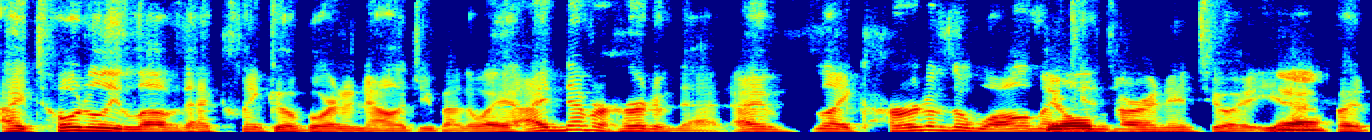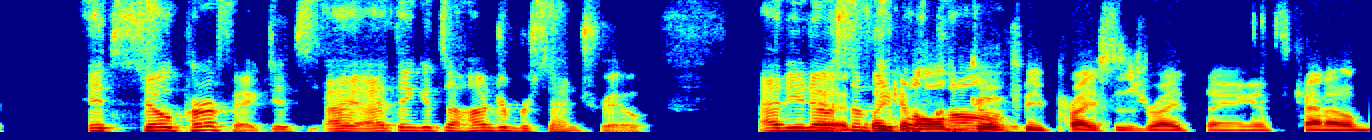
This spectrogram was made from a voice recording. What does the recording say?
I totally love that Plinko board analogy, by the way. I'd never heard of that. I've like heard of the wall. My the old, kids aren't into it yet, yeah. but it's so perfect. It's I, I think it's hundred percent true. And you know, yeah, some it's like an old call... goofy prices right thing. It's kind of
